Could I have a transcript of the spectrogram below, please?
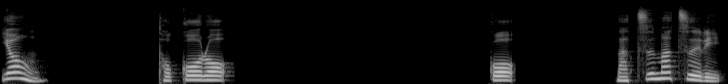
4ところ5夏祭り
